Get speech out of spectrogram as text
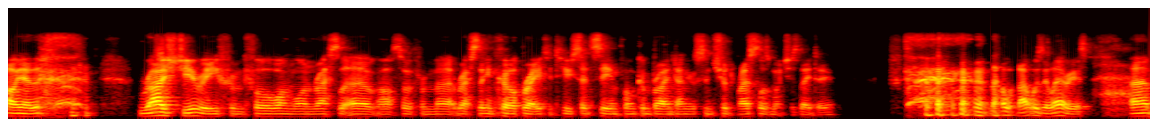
oh yeah, the, Raj Giri from 411 Wrestler, uh, also from uh, Wrestling Incorporated, who said CM Punk and Bryan Danielson shouldn't wrestle as much as they do. that, that was hilarious. Uh,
